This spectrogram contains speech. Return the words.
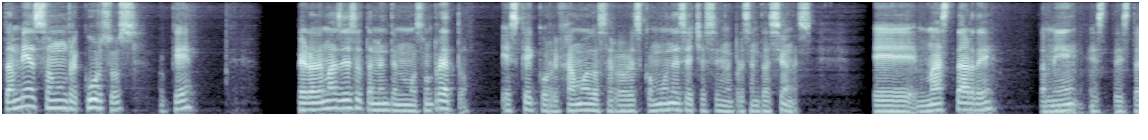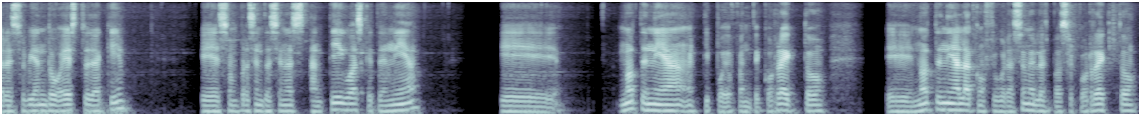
también son recursos, ¿ok? Pero además de eso también tenemos un reto, es que corrijamos los errores comunes hechos en las presentaciones. Eh, más tarde también este, estaré subiendo esto de aquí, que son presentaciones antiguas que tenía, que no tenía el tipo de fuente correcto, eh, no tenía la configuración del espacio correcto,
